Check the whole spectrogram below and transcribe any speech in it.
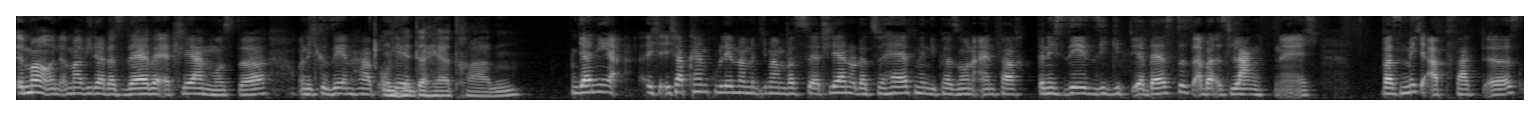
immer und immer wieder dasselbe erklären musste und ich gesehen habe, Und okay, hinterher tragen. ja, nee, ich, ich habe kein Problem damit, jemandem was zu erklären oder zu helfen, wenn die Person einfach, wenn ich sehe, sie gibt ihr Bestes, aber es langt nicht. Was mich abfuckt ist,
